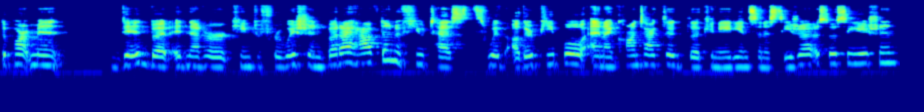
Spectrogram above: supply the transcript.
department did, but it never came to fruition. But I have done a few tests with other people, and I contacted the Canadian Synesthesia Association.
